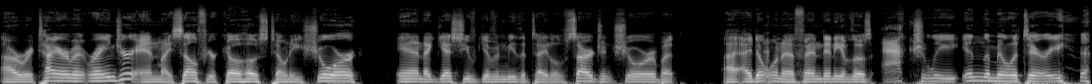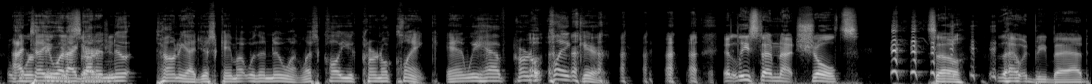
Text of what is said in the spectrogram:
our retirement ranger, and myself, your co host, Tony Shore. And I guess you've given me the title of Sergeant Shore, but I, I don't want to offend any of those actually in the military. I tell you what, I got a new Tony, I just came up with a new one. Let's call you Colonel Klink. And we have Colonel oh. Klink here. At least I'm not Schultz. So that would be bad.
